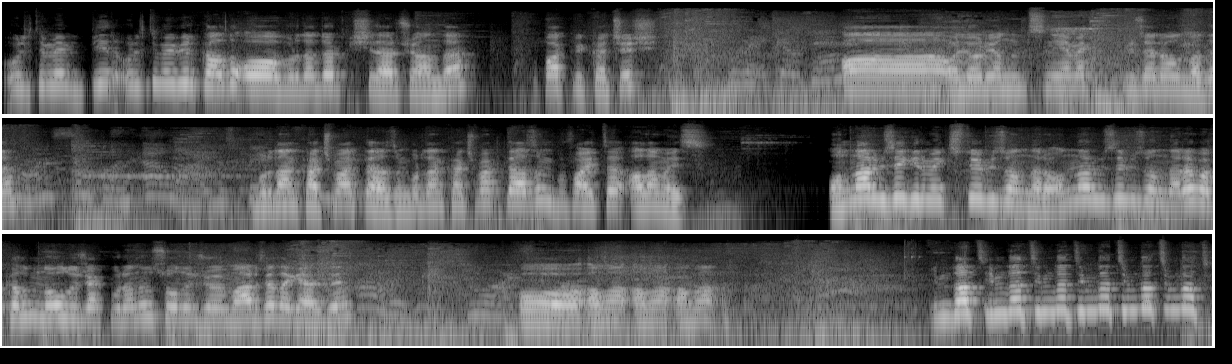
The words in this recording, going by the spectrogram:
ultime bir ultime bir kaldı. Oo burada dört kişiler şu anda. Ufak bir kaçış. Aa, o Lorion ultisini yemek güzel olmadı. Buradan kaçmak lazım. Buradan kaçmak lazım. Bu fight'ı alamayız. Onlar bize girmek istiyor biz onlara. Onlar bize biz onlara. Bakalım ne olacak buranın sonucu. Marja da geldi. Oo ama ama ama. İmdat imdat imdat imdat imdat imdat.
